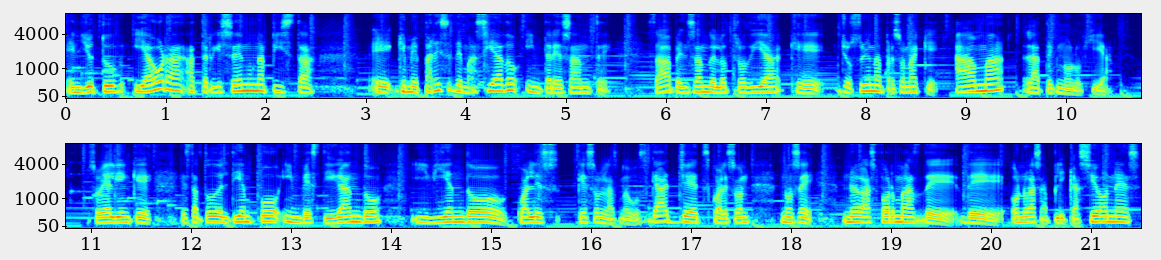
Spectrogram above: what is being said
en YouTube y ahora aterricé en una pista eh, que me parece demasiado interesante. Estaba pensando el otro día que yo soy una persona que ama la tecnología. Soy alguien que está todo el tiempo investigando y viendo cuáles qué son los nuevos gadgets, cuáles son, no sé, nuevas formas de, o nuevas aplicaciones,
